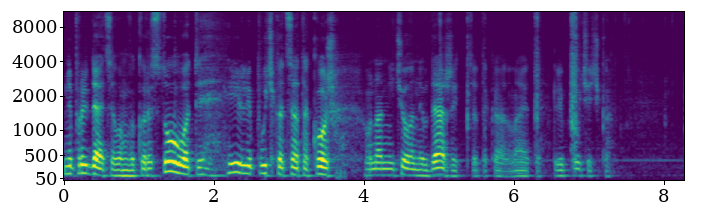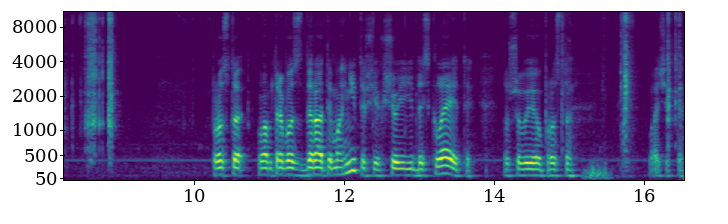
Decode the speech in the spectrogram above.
не прийдеться вам використовувати. І ліпучка ця також, вона нічого не вдержить. Це така, знаєте, ліпучечка. Просто вам треба здирати магніти, якщо її десь клеїти, то що ви його просто бачите,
